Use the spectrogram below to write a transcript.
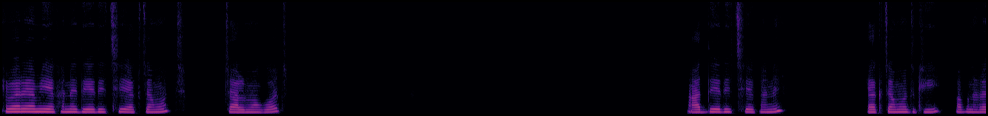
এবারে আমি এখানে দিয়ে দিচ্ছি এক চামচ চাল মগজ আর দিয়ে দিচ্ছি এখানে এক চামচ ঘি। আপনারা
